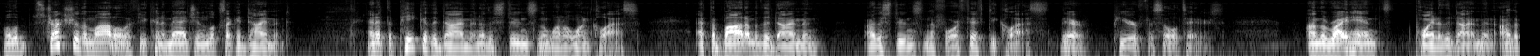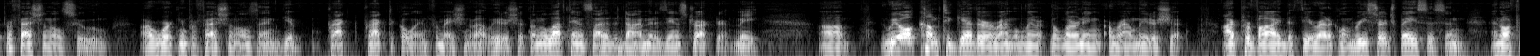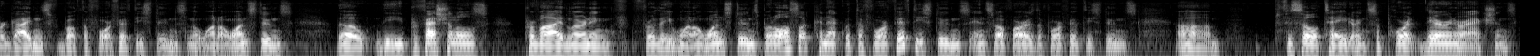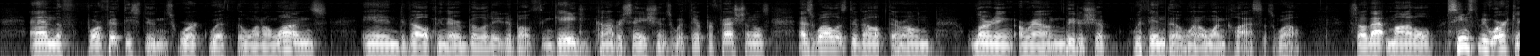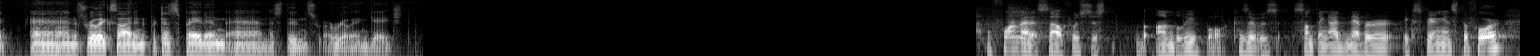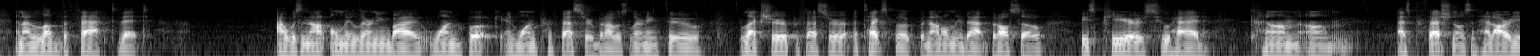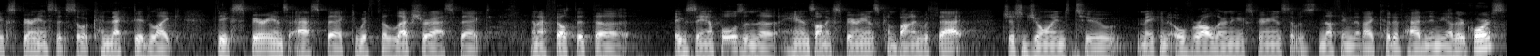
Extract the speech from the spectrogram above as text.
Well, the structure of the model, if you can imagine, looks like a diamond. And at the peak of the diamond are the students in the 101 class. At the bottom of the diamond are the students in the 450 class, their peer facilitators. On the right-hand point of the diamond are the professionals who are working professionals and give practical information about leadership. On the left-hand side of the diamond is the instructor, me. Um, we all come together around the, le the learning around leadership. I provide the theoretical and research basis and, and offer guidance for both the 450 students and the 101 students. The, the professionals provide learning for the 101 students, but also connect with the 450 students insofar as the 450 students um, facilitate and support their interactions. And the 450 students work with the 101s in developing their ability to both engage in conversations with their professionals as well as develop their own learning around leadership within the 101 class as well. So that model seems to be working and it's really exciting to participate in and the students are really engaged. The format itself was just unbelievable because it was something I'd never experienced before and I loved the fact that I was not only learning by one book and one professor, but I was learning through lecture, professor, a textbook, but not only that, but also these peers who had come um, as professionals and had already experienced it. So it connected like the experience aspect with the lecture aspect. And I felt that the examples and the hands-on experience combined with that just joined to make an overall learning experience that was nothing that I could have had in any other course.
